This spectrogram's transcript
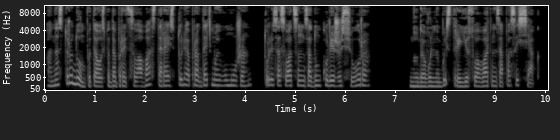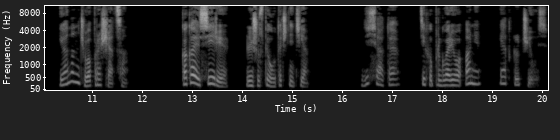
она с трудом пыталась подобрать слова, стараясь то ли оправдать моего мужа, то ли сослаться на задумку режиссера. Но довольно быстро ее словарный запас иссяк, и она начала прощаться. «Какая серия?» — лишь успела уточнить я. «Десятая», — тихо проговорила Аня и отключилась.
